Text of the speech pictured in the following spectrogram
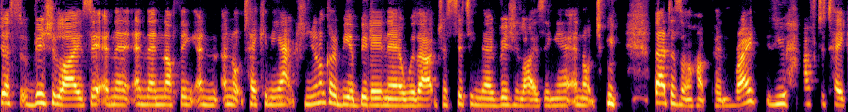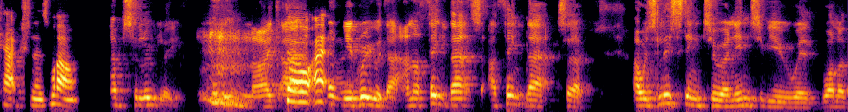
just visualize it and then and then nothing and, and not take any action. You're not going to be a billionaire without just sitting there visualizing it and not doing that doesn't happen right? You have to take action as well. Absolutely. I, so I, I, totally agree with that. And i think that's i think that uh, I was listening to an interview with one of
